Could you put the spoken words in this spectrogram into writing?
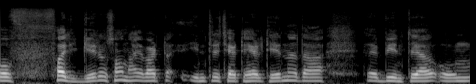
Og farger og sånn har jeg vært interessert i hele tiden. Da eh, begynte jeg om,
